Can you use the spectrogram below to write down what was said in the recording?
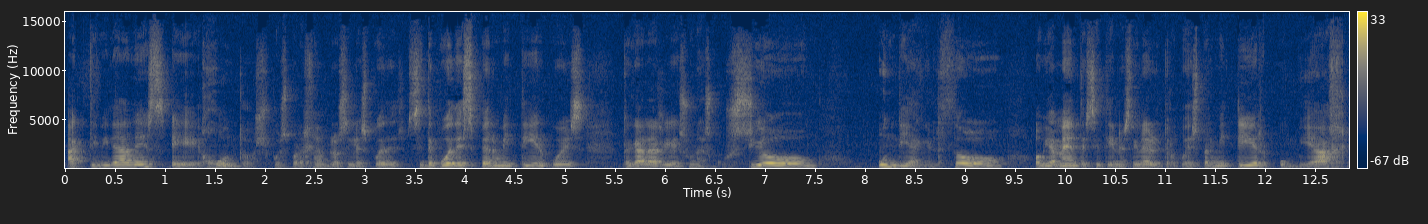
actividades eh, juntos. Pues por ejemplo, si, les puedes, si te puedes permitir pues regalarles una excursión, un día en el zoo, obviamente si tienes dinero te lo puedes permitir, un viaje.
